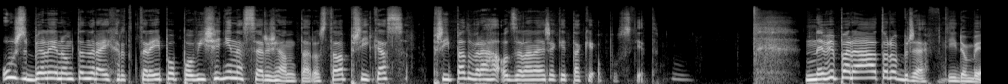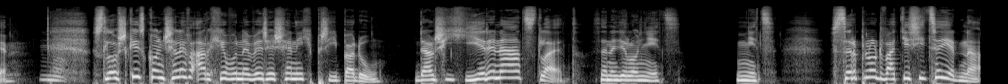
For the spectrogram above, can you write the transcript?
už zbyl jenom ten Reichert, který po povýšení na seržanta dostal příkaz případ vraha od Zelené řeky taky opustit. Nevypadá to dobře v té době. no. Složky skončily v archivu nevyřešených případů. Dalších 11 let se nedělo nic. Nic. V srpnu 2001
